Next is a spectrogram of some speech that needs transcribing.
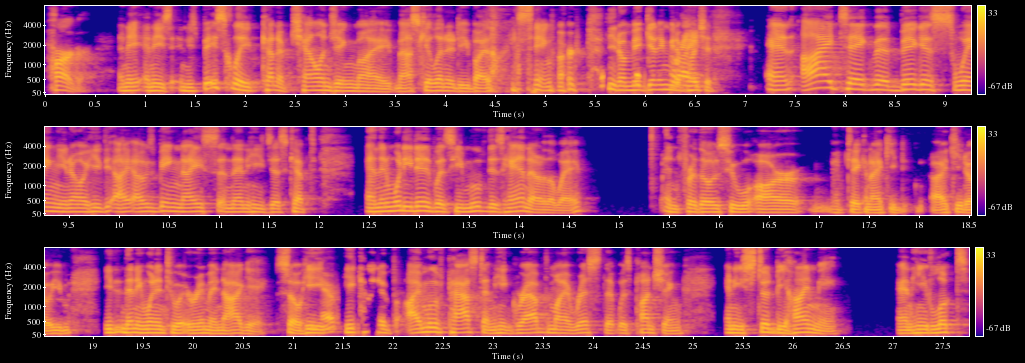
harder and he, and he's and he's basically kind of challenging my masculinity by like saying hard, you know, me getting me to right. punch it. And I take the biggest swing, you know. He, I, I, was being nice, and then he just kept. And then what he did was he moved his hand out of the way. And for those who are have taken Aikido, Aikido you, he, then he went into Irimi Nage. So he yep. he kind of I moved past him. He grabbed my wrist that was punching, and he stood behind me, and he looked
